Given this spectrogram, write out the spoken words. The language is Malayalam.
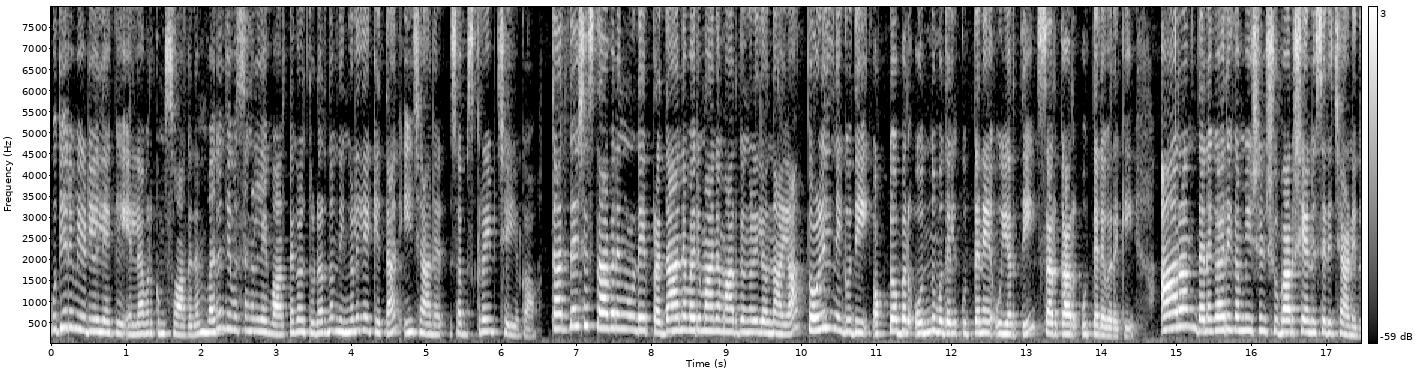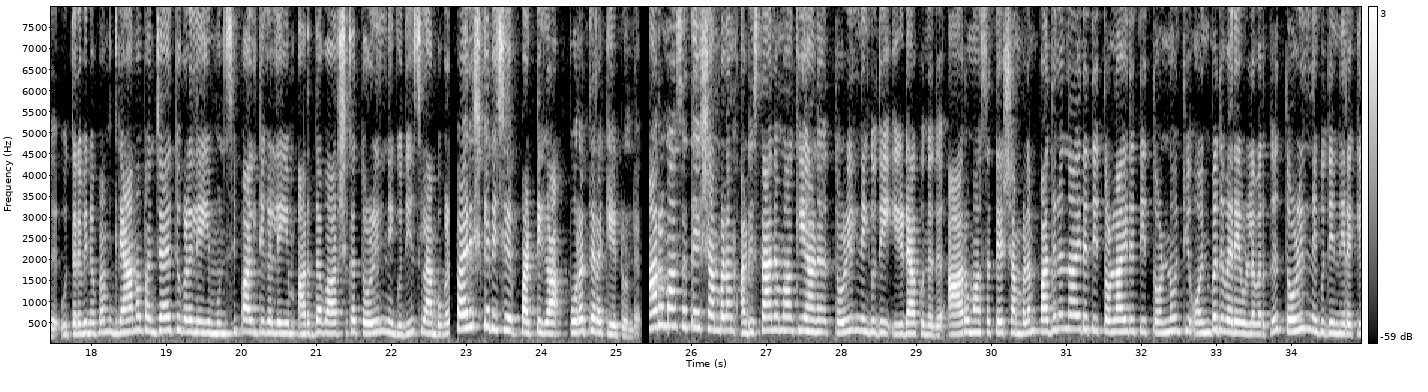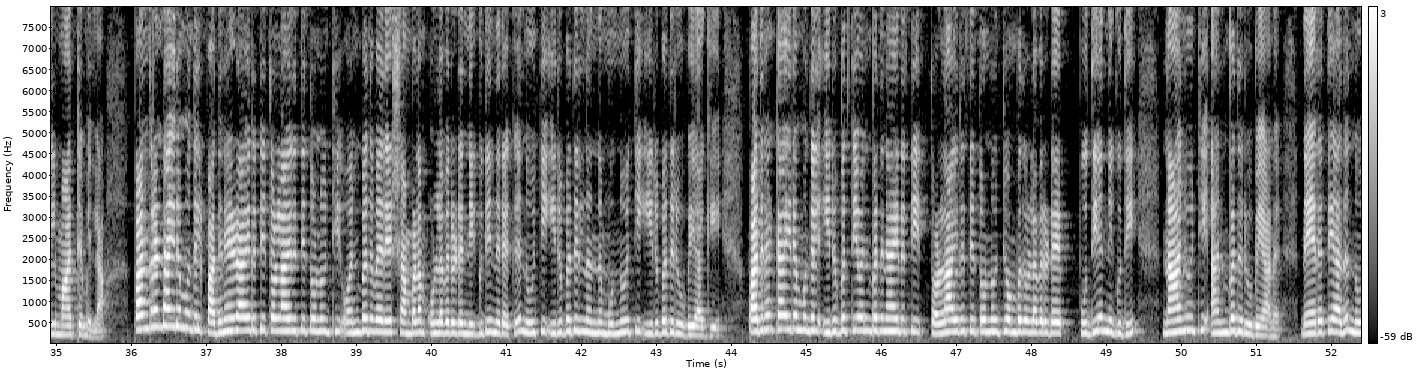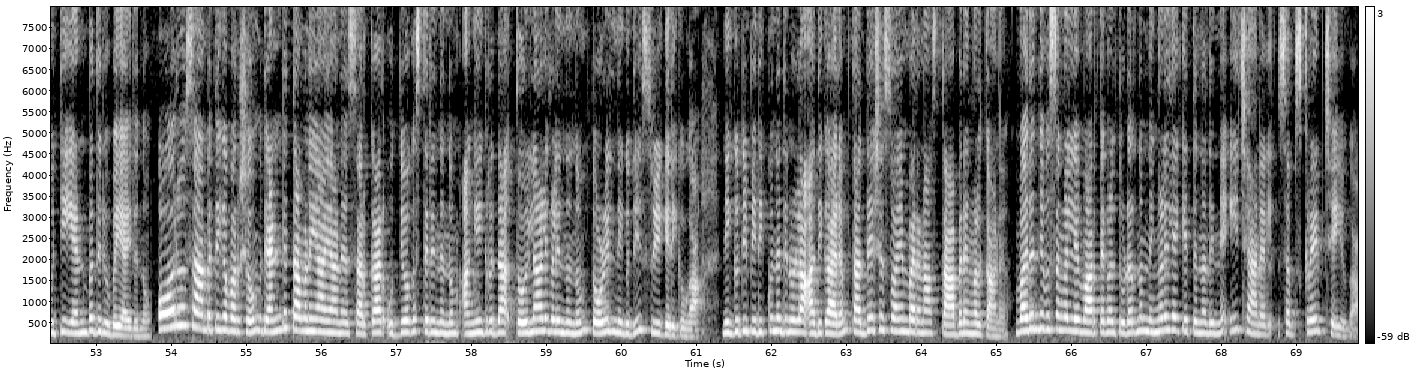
പുതിയൊരു വീഡിയോയിലേക്ക് എല്ലാവർക്കും സ്വാഗതം. വരും ദിവസങ്ങളിലെ വാർത്തകൾ തുടർന്നും നിങ്ങളിലേക്ക് എത്താൻ ഈ ചാനൽ സബ്സ്ക്രൈബ് ചെയ്യുക. തദ്ദേശ സ്ഥാപനങ്ങളുടെ പ്രധാന വരുമാന മാർഗങ്ങളിലൊന്നായ തൊഴിൽ നികുതി ഒക്ടോബർ ഒന്നു മുതൽ കുത്തനെ ഉയർത്തി സർക്കാർ ഉത്തരവിറക്കി. ആറാം ധനകാര്യ കമ്മീഷൻ ശുപാർശ അനുസരിച്ചാണിത്. ഉത്തരവിനൊപ്പം ഗ്രാമപഞ്ചായത്തുകളിലെയും മുനിസിപ്പാലിറ്റികളിലെയും അർദ്ധവാർഷിക തൊഴിൽ നികുതി സ്ലാബുകൾ പരിഷ്കരിച്ച് പട്ടിക പുറത്തിറക്കിയിട്ടുണ്ട്. ആറുമാസത്തെ ശമ്പളം അടിസ്ഥാനമാക്കിയാണ് തൊഴിൽ നികുതി ഈടാക്കുന്നത്. ആറുമാസത്തെ ശമ്പളം പതിനൊന്നായിരത്തി തൊള്ളായിരത്തി തൊണ്ണൂറ്റി ഒൻപത് വരെയുള്ളവർക്ക് തൊഴിൽ നികുതി നിരക്കിൽ മാറ്റമില്ല. പന്ത്രണ്ടായിരം മുതൽ പതിനേഴായിരത്തി തൊള്ളായിരത്തി തൊണ്ണൂറ്റി ഒൻപത് വരെ ശമ്പളം ഉള്ളവരുടെ നികുതി നിരക്ക് നൂറ്റി ഇരുപതിൽ നിന്ന് മുന്നൂറ്റി ഇരുപത് രൂപയാക്കി. പതിനെട്ടായിരം മുതൽ ഇരുപത്തി ഒൻപതിനായിരത്തി തൊള്ളായിരത്തി തൊണ്ണൂറ്റി ഒമ്പത് ഉള്ളവരുടെ പുതിയ നികുതി നാനൂറ്റി അൻപത് രൂപയാണ്. നേരത്തെ അത് നൂറ്റി എൺപത് രൂപയായിരുന്നു. ഓരോ സാമ്പത്തിക വർഷവും രണ്ട് തവണയായാണ് സർക്കാർ ഉദ്യോഗസ്ഥരിൽ നിന്നും അംഗീകൃത തൊഴിലാളികളിൽ നിന്നും തൊഴിൽ നികുതി സ്വീകരിക്കുക. നികുതി പിരിക്കുന്നതിനുള്ള അധികാരം തദ്ദേശ സ്വയംഭരണ സ്ഥാപനങ്ങൾക്കാണ്. വരും ദിവസങ്ങളിലെ വാർത്തകൾ തുടർന്നും നിങ്ങളിലേക്ക് എത്തുന്നതിന് ഈ ചാനൽ സബ്സ്ക്രൈബ് ചെയ്യുക.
